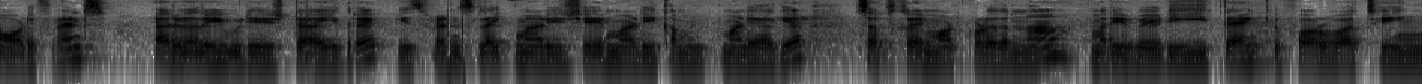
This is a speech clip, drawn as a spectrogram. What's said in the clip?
ನೋಡಿ ಫ್ರೆಂಡ್ಸ್ ಯಾರಿಗಾದ್ರೂ ಈ ವಿಡಿಯೋ ಇಷ್ಟ ಆಗಿದ್ರೆ ಪ್ಲೀಸ್ ಫ್ರೆಂಡ್ಸ್ ಲೈಕ್ ಮಾಡಿ ಶೇರ್ ಮಾಡಿ ಕಮೆಂಟ್ ಮಾಡಿ ಹಾಗೆ ಸಬ್ಸ್ಕ್ರೈಬ್ ಮಾಡ್ಕೊಳ್ಳೋದನ್ನು ಮರಿಬೇಡಿ. ಥ್ಯಾಂಕ್ ಯು ಫಾರ್ ವಾಚಿಂಗ್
